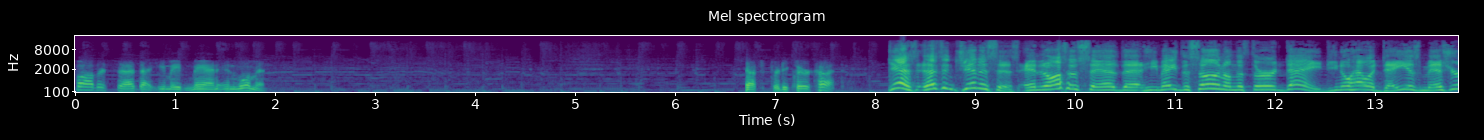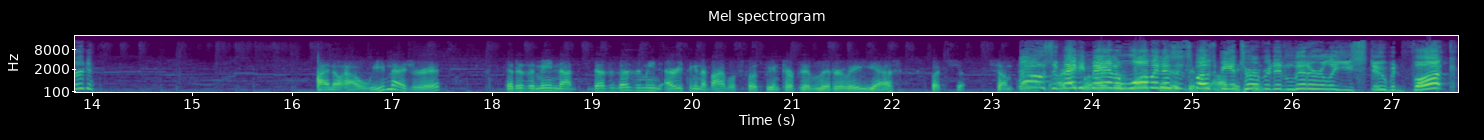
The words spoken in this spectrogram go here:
father said that he made man and woman. That's pretty clear cut. Yes, that's in Genesis, and it also said that he made the sun on the third day. Do you know how a day is measured? I know how we measure it. That doesn't mean not doesn't doesn't mean everything in the Bible is supposed to be interpreted literally. Yes, but something. Oh, so maybe man and woman isn't supposed to be obviously. interpreted literally, you stupid fuck.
